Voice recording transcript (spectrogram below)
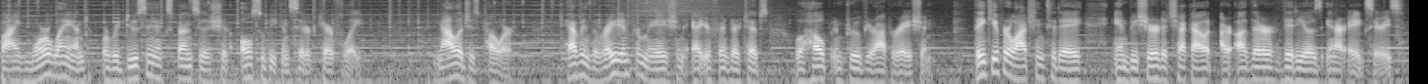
Buying more land or reducing expenses should also be considered carefully. Knowledge is power. Having the right information at your fingertips will help improve your operation. Thank you for watching today and be sure to check out our other videos in our ag series.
